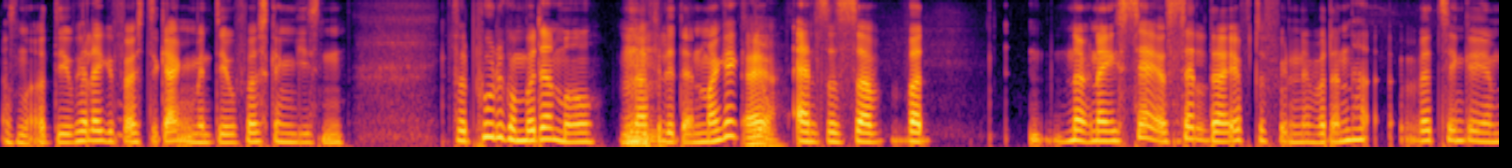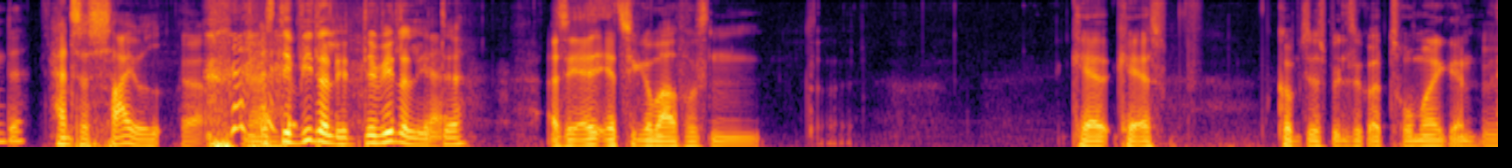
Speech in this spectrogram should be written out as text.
Og, sådan, og det er jo heller ikke første gang, men det er jo første gang, I sådan... For et publikum på den måde, mm. i Mm. hvert fald i Danmark, ikke? Ja, ja. Altså, så hvor, når, når I ser jer selv der efterfølgende, hvordan, hvad tænker I om det? Han ser sej ud. Ja. Altså, det er vidderligt, det er vidderligt, Ja. ja. det. Altså, jeg, jeg tænker meget på sådan... Kan jeg, kan jeg komme til at spille så godt trommer igen? Mm.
